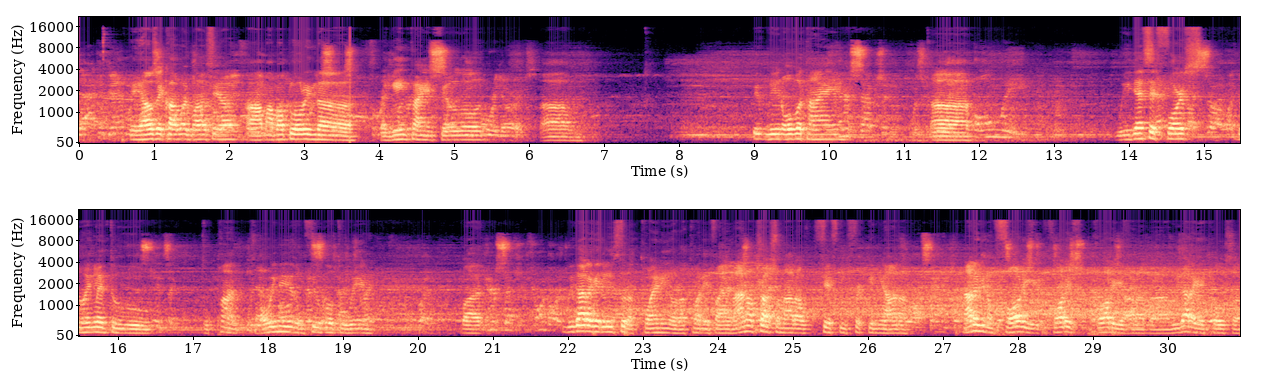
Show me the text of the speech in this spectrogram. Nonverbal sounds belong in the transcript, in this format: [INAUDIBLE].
Hey, how's it, Cowboy Buzz? Um, I'm uploading the the game time field goal. Um, in overtime, uh, we just had forced New England to to punt. All we needed was field goal to win. But we gotta get at least to the 20 or the 25. I don't trust of 50 freaking yarder. Not even a 40, 40, 40 yarder, but we gotta get closer.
